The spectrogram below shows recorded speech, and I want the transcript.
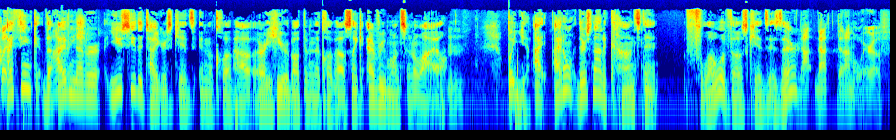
but I think that I've never you see the Tigers kids in the clubhouse or hear about them in the clubhouse like every once in a while. Mm-hmm. But you, I I don't there's not a constant flow of those kids, is there? not not that I'm aware of.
